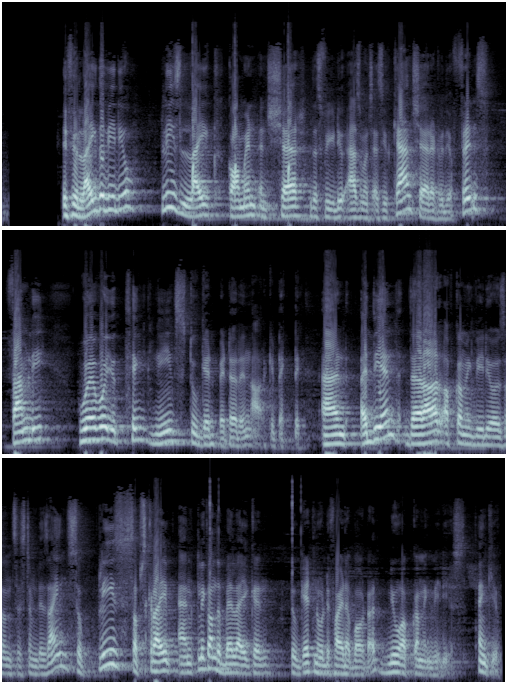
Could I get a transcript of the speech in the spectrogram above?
If you like the video, please like, comment and share this video as much as you can. Share it with your friends, family, whoever you think needs to get better in architecting. And at the end, there are upcoming videos on system design. So please subscribe and click on the bell icon to get notified about our new upcoming videos. Thank you.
